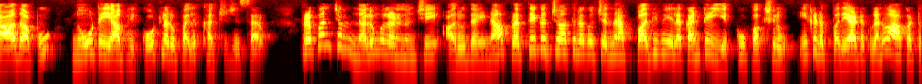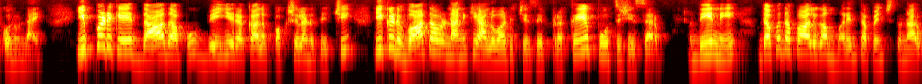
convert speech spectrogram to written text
దాదాపు నూట యాభై కోట్ల రూపాయలు ఖర్చు చేశారు. ప్రపంచం నలుమూలల నుంచి అరుదైన ప్రత్యేక జాతులకు చెందిన పదివేల కంటే ఎక్కువ పక్షులు ఇక్కడ పర్యాటకులను ఆకట్టుకొనున్నాయి. ఇప్పటికే దాదాపు వెయ్యి రకాల పక్షులను తెచ్చి ఇక్కడి వాతావరణానికి అలవాటు చేసే ప్రక్రియ పూర్తి చేశారు. దీన్ని దపదపాలుగా మరింత పెంచుతున్నారు.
